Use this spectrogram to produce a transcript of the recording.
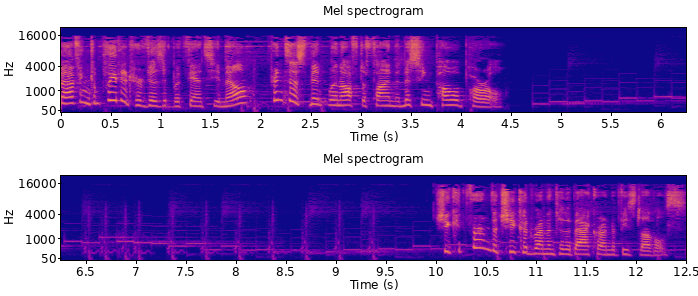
So, having completed her visit with Fancy Mel, Princess Mint went off to find the missing Pommel Pearl. She confirmed that she could run into the background of these levels.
